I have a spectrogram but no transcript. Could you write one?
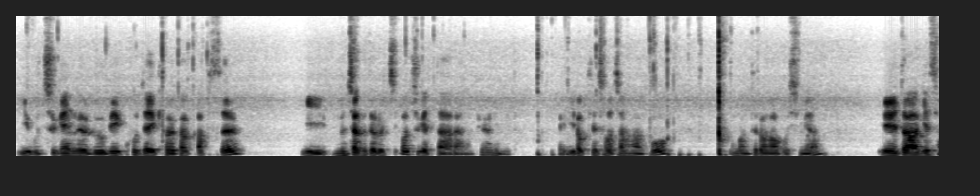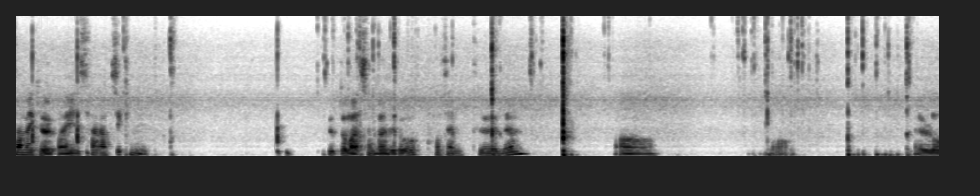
이 우측에 있는 루비 코드의 결과값을 이 문자 그대로 찍어주겠다라는 표현입니다. 이렇게 저장하고 한번 들어가 보시면 1 더하기 3의 결과인 4가 찍힙니다. 또 마찬가지로 퍼센트는 어, 뭐 hello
